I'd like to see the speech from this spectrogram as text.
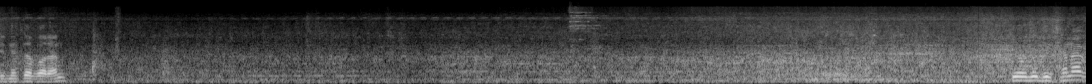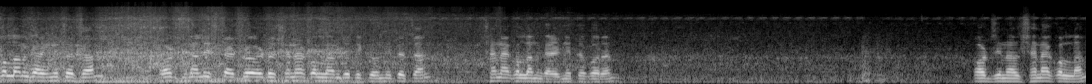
এই নিতে পারেন। কেউ যদি সেনা কল্যাণ গাড়ি নিতে চান অরিজিনাল স্টার ডোয়েটো সেনা কল্যাণ যদি কেউ নিতে চান, সেনা কল্যাণ গাড়ি নিতে পারেন। অরিজিনাল সেনা কল্যাণ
